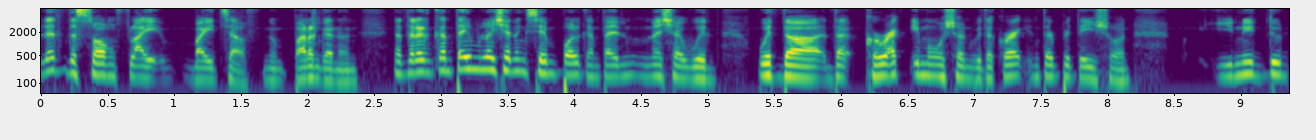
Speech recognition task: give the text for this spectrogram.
let the song fly by itself no parang ganun na talagang kantayin mo lang siya ng simple kantayin mo na siya with with the the correct emotion with the correct interpretation. You need to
